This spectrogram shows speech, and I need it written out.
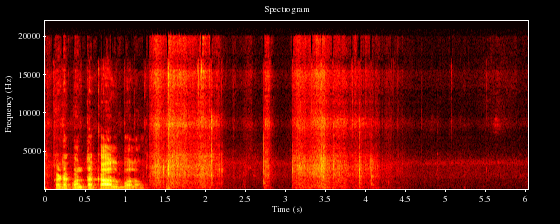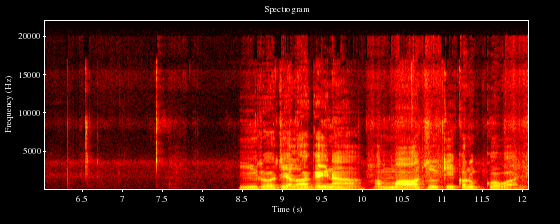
ఇక్కడ కొంత కాల్బలం. ఈరోజు ఎలాగైనా అమ్మ ఆచూకీ కనుక్కోవాలి.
